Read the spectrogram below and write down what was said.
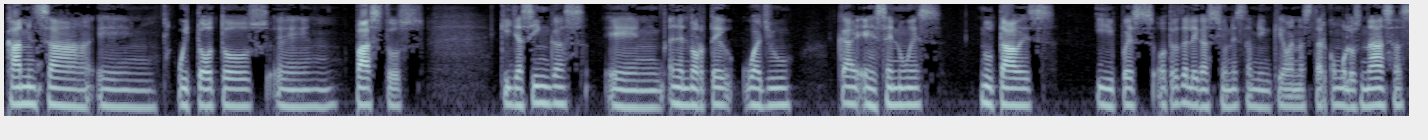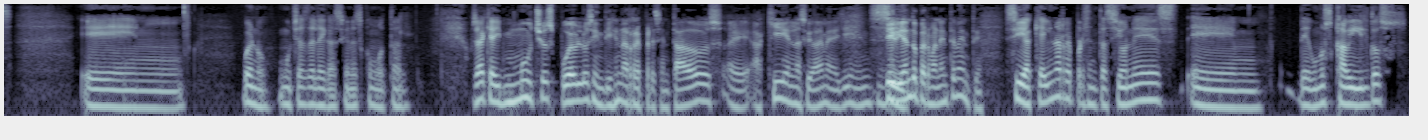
Camenza, huitotos, pastos, Quillacingas, en, el norte Guayú, eh, Senúes, Nutaves y pues otras delegaciones también que van a estar como los NASAs, bueno, muchas delegaciones como tal. O sea que hay muchos pueblos indígenas representados eh, aquí en la ciudad de Medellín, viviendo permanentemente. Sí, aquí hay unas representaciones em, de unos cabildos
